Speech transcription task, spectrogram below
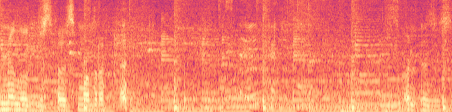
Минут без просмотра. Сколько? Сколько здесь? 10.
